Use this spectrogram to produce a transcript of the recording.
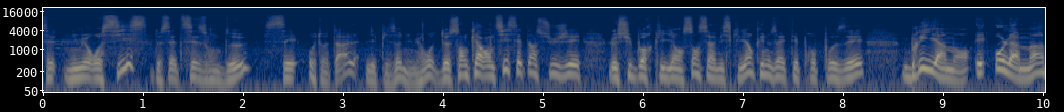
c'est numéro 6 de cette saison 2. C'est au total l'épisode numéro 246. C'est un sujet, le support client sans service client, qui nous a été proposé brillamment et haut la main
